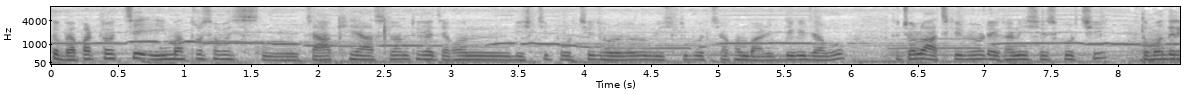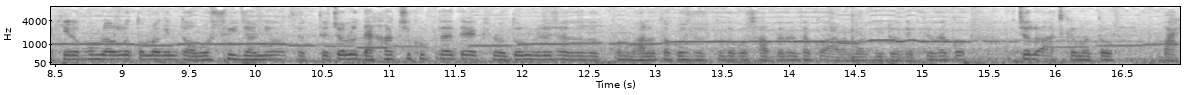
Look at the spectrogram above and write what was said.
তো ব্যাপারটা হচ্ছে এই মাত্র সবে উম, চা খেয়ে আসলাম ঠিক আছে? এখন বৃষ্টি পড়ছে ঝোড়ো ঝোড়ো বৃষ্টি পড়ছে এখন বাড়ির দিকে যাব। তো চলো আজকের ভিডিওটা এখানেই শেষ করছি। তোমাদের কীরকম লাগল তোমরা কিন্তু অবশ্যই জানিও। তো চলো দেখা হচ্ছে খুব তাড়াতাড়ি একটা নতুন ভিডিওর সাথে। ততক্ষণ ভালো থাকো সুস্থ থাকো সাবধানে থাকো আর আমার ভিডিও দেখতে থাকো। চলো আজকের মতো বাই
